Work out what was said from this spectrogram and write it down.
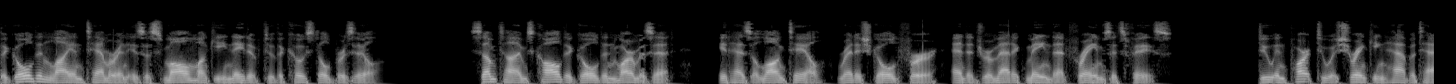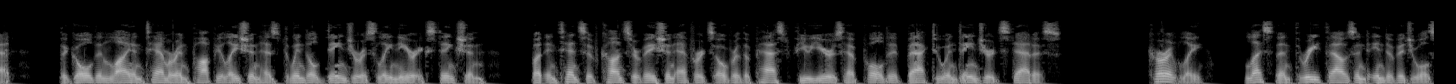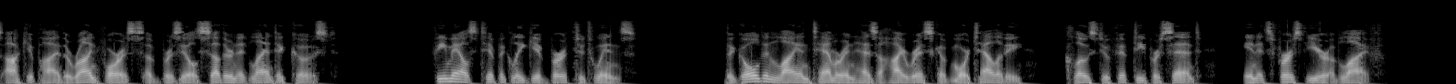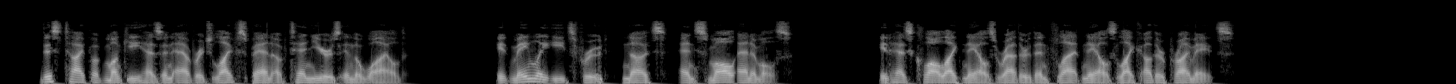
The golden lion tamarin is a small monkey native to the coastal Brazil. Sometimes called a golden marmoset, it has a long tail, reddish gold fur, and a dramatic mane that frames its face. Due in part to a shrinking habitat, the golden lion tamarin population has dwindled dangerously near extinction, but intensive conservation efforts over the past few years have pulled it back to endangered status. Currently, less than 3,000 individuals occupy the rainforests of Brazil's southern Atlantic coast. Females typically give birth to twins. The golden lion tamarin has a high risk of mortality, close to 50%, in its first year of life. This type of monkey has an average lifespan of 10 years in the wild. It mainly eats fruit, nuts, and small animals. It has claw-like nails rather than flat nails like other primates.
